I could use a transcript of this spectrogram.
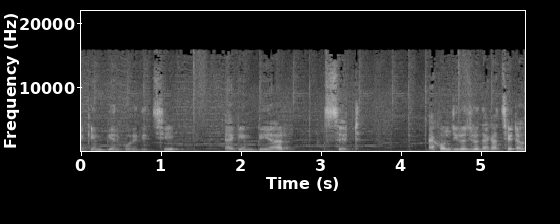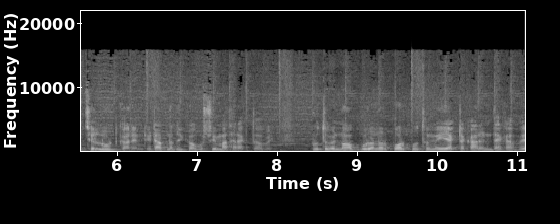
এক এম্পিয়ার করে দিচ্ছি, এক এম্পিয়ার সেট এখন জিরো জিরো দেখাচ্ছে, এটা হচ্ছে লোড কারেন্ট এটা আপনাদেরকে অবশ্যই মাথায় রাখতে হবে। প্রথমে নব ঘোরানোর পর প্রথমেই একটা কারেন্ট দেখাবে।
